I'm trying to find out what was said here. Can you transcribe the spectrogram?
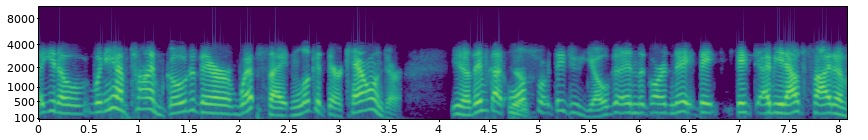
you know, when you have time, go to their website and look at their calendar. You know, they've got all Yeah. sorts. They do yoga in the garden. They, they, they. I mean, outside of,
